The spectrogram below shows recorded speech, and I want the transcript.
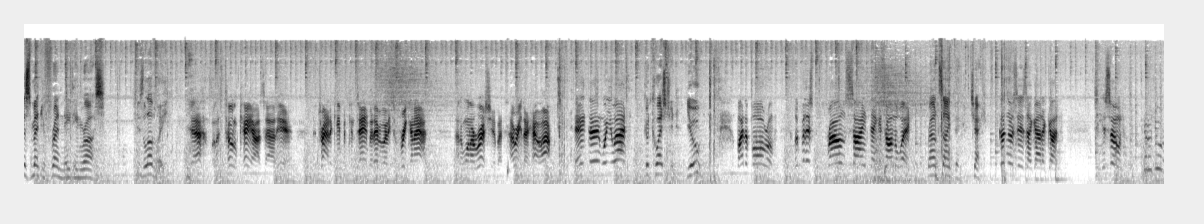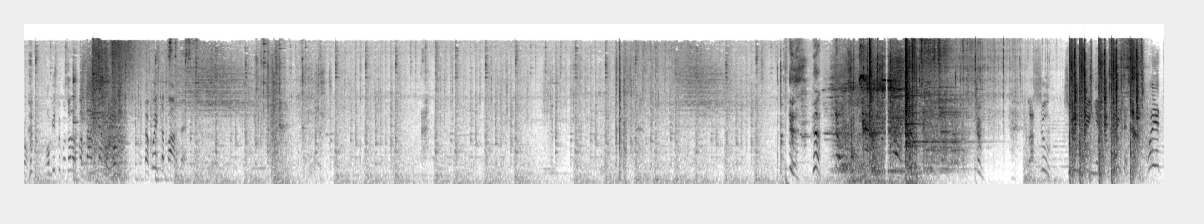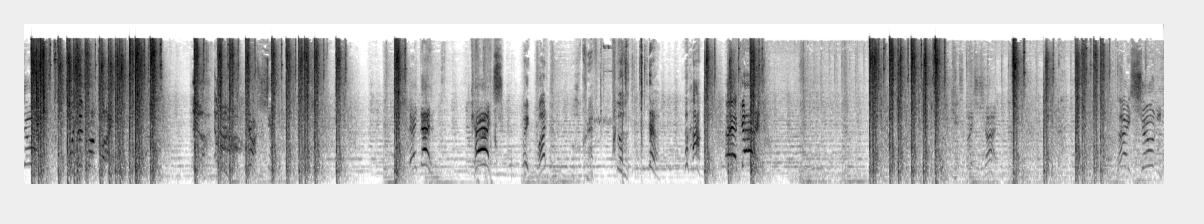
Just met your friend Nadine Ross. She's lovely. Yeah, well, it's total chaos out here. They're trying to keep it contained, but everybody's freaking out. I don't want to rush you, but hurry the hell up. Nathan, where you at? Good question. You? By the ballroom. Look for this round sign thing. It's on the way. Round sign thing. Check. Good news is I got a gun. See you soon. Te lo giuro, ho visto quando... Sono passati da poco. Da questa parte. Nathan! Catch! Wait, what? Oh, crap. Hey, I got it! Nice shot. Nice shooting!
